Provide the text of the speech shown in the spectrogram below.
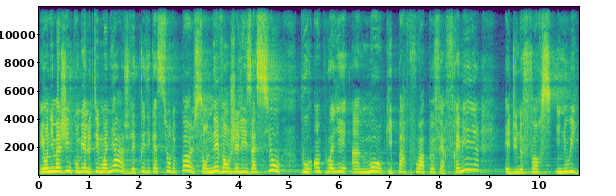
Et on imagine combien le témoignage, les prédications de Paul, son évangélisation pour employer un mot qui parfois peut faire frémir, et d'une force inouïe.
